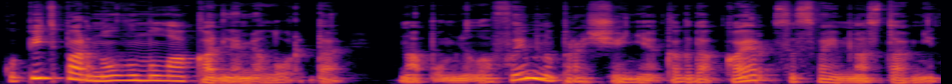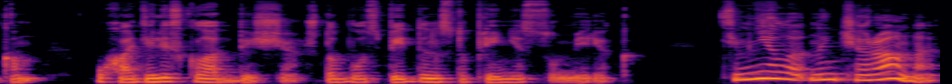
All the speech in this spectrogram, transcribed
купить парного молока для милорда, напомнила Фейм на прощание, когда Кайр со своим наставником уходили с кладбища, чтобы успеть до наступления сумерек. Темнело нынче рано,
